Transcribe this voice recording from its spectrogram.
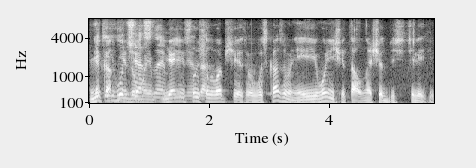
Никак это его не думаем. Мнение, Я не слышал да. вообще этого высказывания и его не читал насчет десятилетий.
